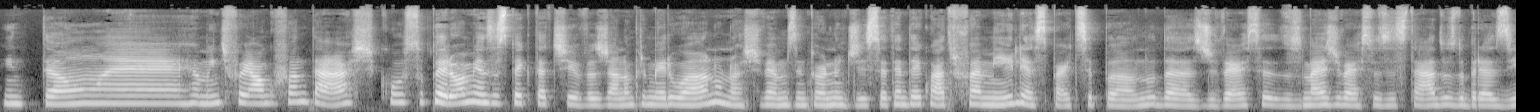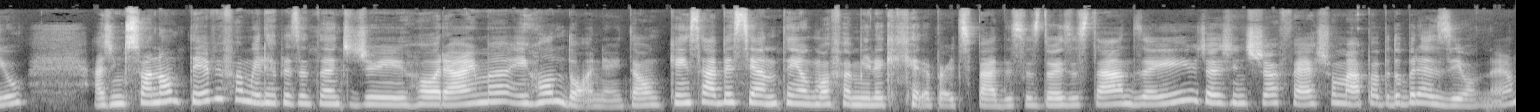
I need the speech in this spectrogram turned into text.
Então, é, realmente foi algo fantástico, superou minhas expectativas já no primeiro ano. Nós tivemos em torno de 74 famílias participando das diversas, dos mais diversos estados do Brasil. A gente só não teve família representante de Roraima e Rondônia. Então, quem sabe esse ano tem alguma família que queira participar desses dois estados, aí a gente já fecha o mapa do Brasil, né?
